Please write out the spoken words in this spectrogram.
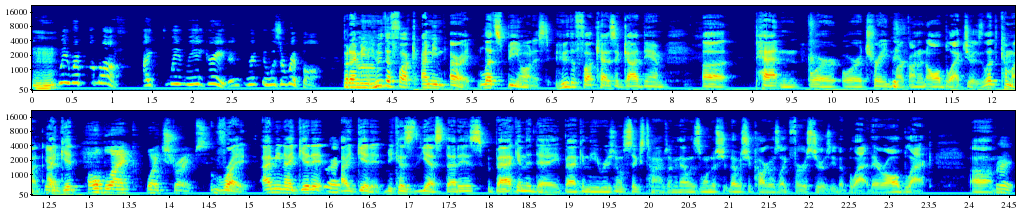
Mhm. We ripped them off. I we, we agreed. It, it was a rip off. But I mean, Um, who the fuck? I mean, all right, let's be honest. Who the fuck has a goddamn uh, patent or or a trademark on an all black jersey? Let come on. I get all black, white stripes. right. I mean, I get it. Right. I get it because yes, that is back in the day, back in the original six times. I mean, that was one of that was Chicago's like first jersey. The black, they're all black. Um, Right.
